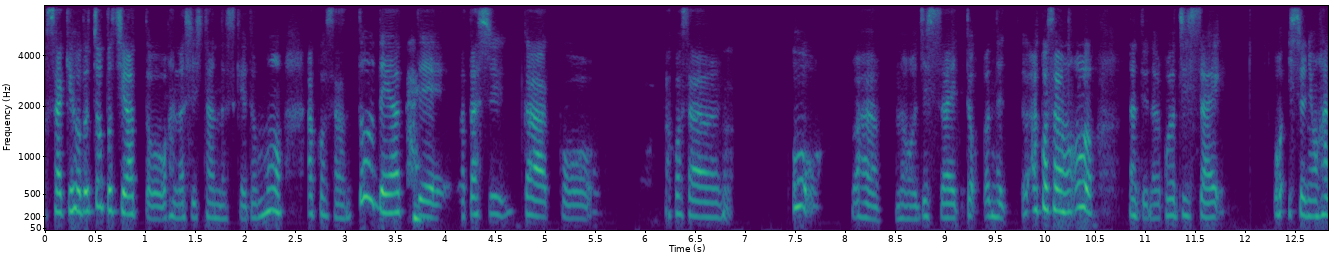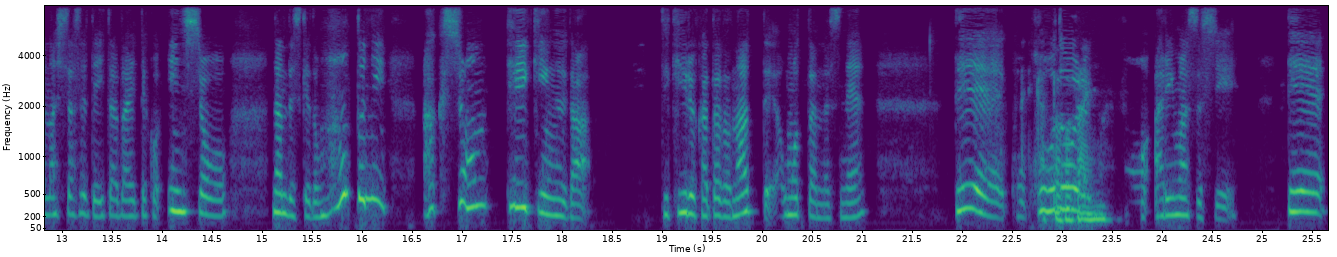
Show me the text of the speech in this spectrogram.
先ほどちょっとちらっとお話ししたんですけども、あこさんと出会って、はい、私がこう、あこさんをあの実際と、あこさんを、なんていうんだろう、こう実際を一緒にお話しさせていただいて、こう印象なんですけども、本当にアクションテイキングができる方だなって思ったんですね。で、こう行動力もありますし、で、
